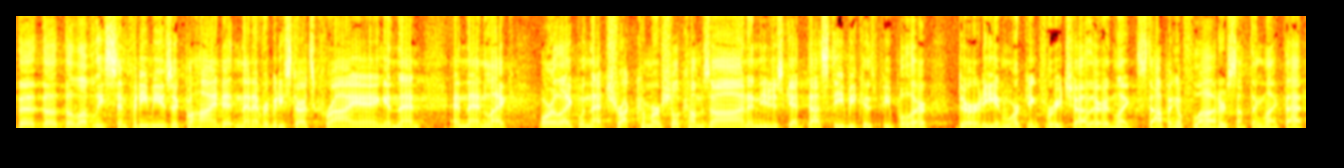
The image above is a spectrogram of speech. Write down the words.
the, the, the lovely symphony music behind it and then everybody starts crying and then and then like or like when that truck commercial comes on and you just get dusty because people are dirty and working for each other and like stopping a flood or something like that.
